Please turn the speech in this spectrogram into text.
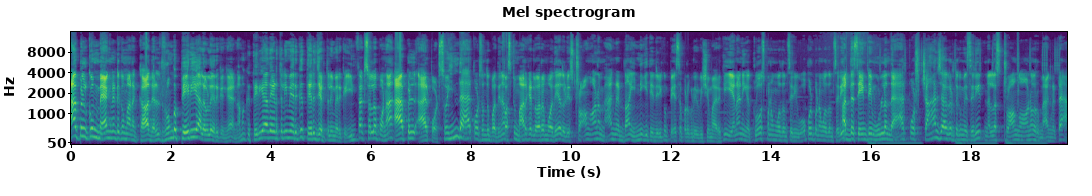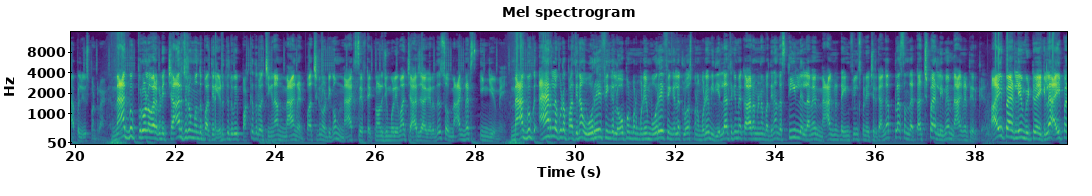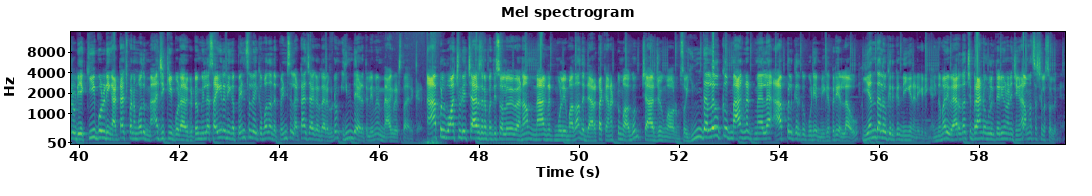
ஆப்பிளுக்கும் மேக்னெட்டுக்குமான காதல் ரொம்ப பெரிய அளவில் இருக்குங்க. நமக்கு தெரியாத இடத்துலையுமே இருக்கு தெரிஞ்ச இடத்துலையுமே இருக்கு. இன்ஃபேக்ட் சொல்ல போனா ஆப்பிள் ஏர்பாட்ஸ் ஸோ இந்த ஏர்பாட்ஸ் வந்து பார்த்தீங்கன்னா ஃபர்ஸ்ட் மார்க்கெட்டில் வரும்போதே அதோடைய ஸ்ட்ராங்கான மேக்னெட் தான் இன்னைக்கு தேதி வரைக்கும் பேசப்படக்கூடிய ஒரு விஷயமா இருக்கு. ஏன்னா நீங்க க்ளோஸ் பண்ணும்போதும் சரி ஓப்பன் பண்ணும்போதும் சரி அட் த சேம் டைம் உள்ள அந்த ஏர்பாட்ஸ் சார்ஜ் ஆகிறதுக்குமே சரி நல்ல ஸ்ட்ராங்கான ஒரு மேக்னெட்டை ஆப்பிள் யூஸ் பண்றாங்க. மேக்புக் ப்ரோல வரக்கூடிய சார்ஜரும் வந்து பார்த்தீங்கன்னா எடுத்துட்டு போய் பக்கத்தில் வச்சிங்கன்னா மேக்னெட் பச்சுக்கு நோட்டிக்கும் மேக் சேஃப் டெக்னாலஜி மூலியமா சார்ஜ் ஆகிறது. ஸோ மேக்னெட்ஸ் இங்கேயுமே. மேக்புக் ஏர்ல கூட பார்த்தீங்கன்னா ஒரே ஃபிங்கரில் ஓப்பன் பண்ண முடியும் ஒரே ஃபிங்கரில் க்ளோஸ் பண்ண முடியும். இது எல்லாத்துக்குமே காரணம் என்ன பார்த்தீங்கன்னா அந்த ஸ்டீல் எல்லாமே மேக்னெட்டை இன்ஃப்ளூயன்ஸ் பண்ணி வச்சிருக்காங்க. ப்ளஸ் அந்த டச் பேட்லையுமே மேக்னெட் இருக்கு. ஐபேட்லையும் விட்டு வைக்கல. ஐபேடுடைய கீபோர்டு நீங்கள் அட்டாச் பண்ணும்போது மேஜிக் கீபோர்டாக இருக்கட்டும் இல்லை சைடில் நீங்கள் பென்சில் வைக்கும்போது அந்த பென்சில் அட்டாச் ஆகிறதா இருக்கட்டும் இந்த இடத்துலையுமே மேக்னெட்ஸ் தான் இருக்கு. ஆப்பிள் வாட்சுடைய சார்ஜரை பற்றி சொல்லவே வேணாம். மேக்னெட் மூலியமாக தான் அது டேரெக்டாக கனெக்டும் ஆகும் சார்ஜும் ஆகும். ஸோ இந்த அளவுக்கு மேக்னெட் மேலே ஆப்பிளுக்கு இருக்கக்கூடிய மிகப்பெரிய லவ் எந்த அளவுக்கு இருக்குன்னு நீங்கள் நினைக்கிறீங்க? இந்த மாதிரி வேற ஏதாச்சும் பிராண்ட் உங்களுக்கு தெரியும் நினைச்சீங்கன்னா கமெண்ட் செக்ஷனில் சொல்லுங்க.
